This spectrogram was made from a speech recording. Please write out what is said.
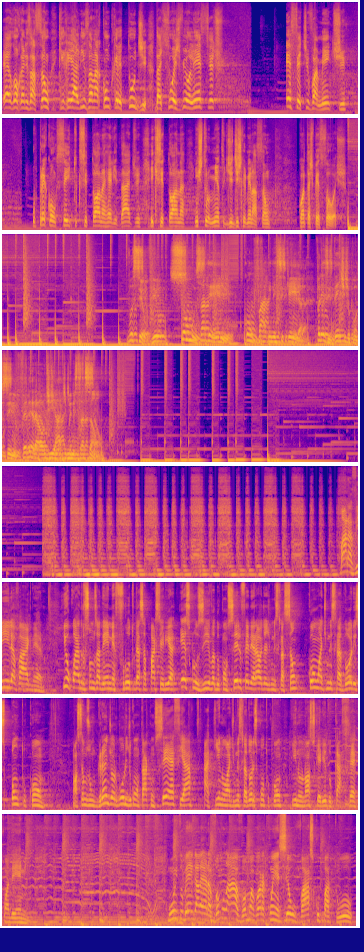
É a organização que realiza na concretude das suas violências efetivamente o preconceito que se torna realidade e que se torna instrumento de discriminação contra as pessoas. Você ouviu Somos ADM, com Wagner Siqueira, presidente do Conselho Federal de Administração. Maravilha, Wagner! E o quadro Somos ADM é fruto dessa parceria exclusiva do Conselho Federal de Administração com administradores.com. Nós temos um grande orgulho de contar com CFA aqui no administradores.com e no nosso querido Café com ADM. Muito bem, galera, vamos lá, vamos agora conhecer o Vasco Patu.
